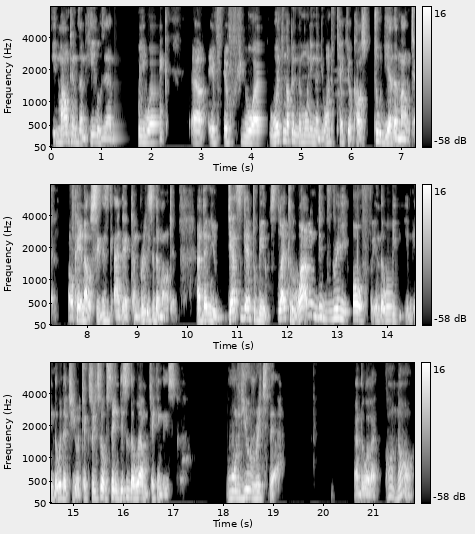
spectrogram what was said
see mountains and hills, and we were like, uh, if if you are waking up in the morning and you want to take your cows to the other mountain, Okay, now see this guy there can really see the mountain. And then you just get to be slightly one degree off in the way in, in the way that you're taking. So instead of saying this is the way I'm taking this, will you reach there? And they were like, oh no.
